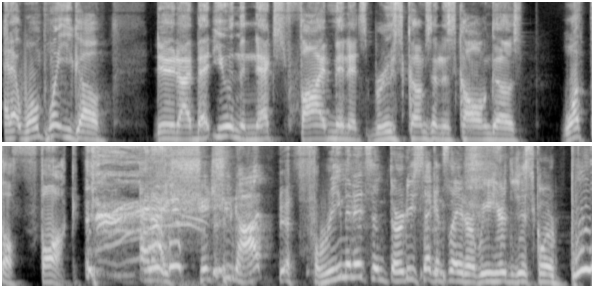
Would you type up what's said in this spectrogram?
And at one point, you go, "Dude, I bet you in the next five minutes, Bruce comes in this call and goes, "What the fuck?" and I shit you not, three minutes and thirty seconds later, we hear the Discord boop.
